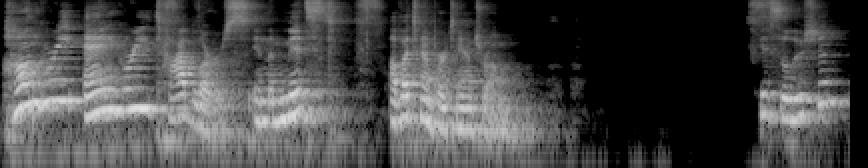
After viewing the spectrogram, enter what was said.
hungry, angry toddlers in the midst of a temper tantrum. His solution?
